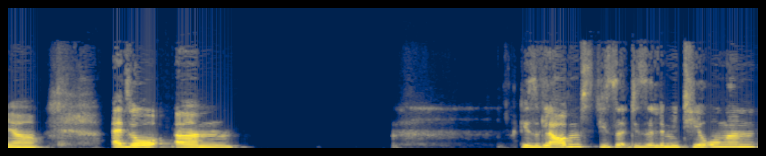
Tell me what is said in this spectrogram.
Ja, also ähm, diese Glaubens, diese, diese Limitierungen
